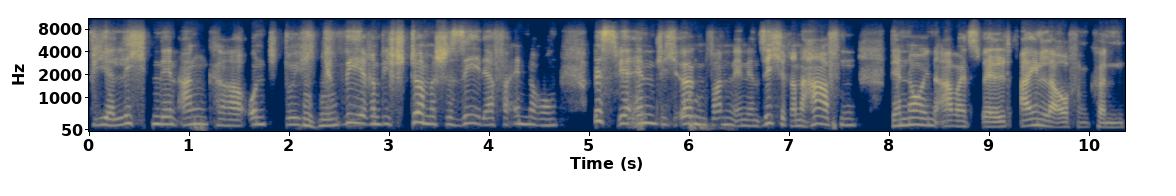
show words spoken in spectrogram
wir lichten den Anker und durchqueren mhm. die stürmische See der Veränderung, bis wir endlich irgendwann in den sicheren Hafen der neuen Arbeitswelt einlaufen können.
